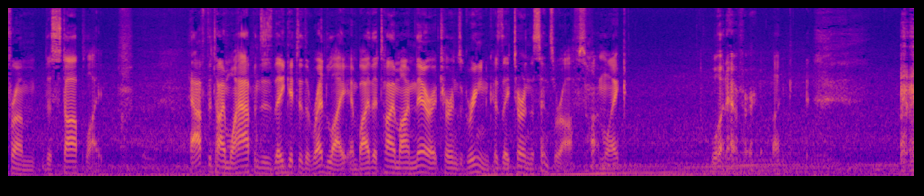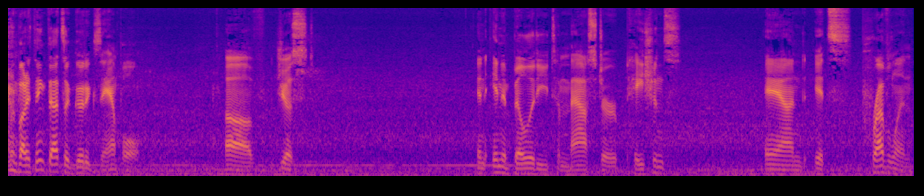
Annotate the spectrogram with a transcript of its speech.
from the stoplight. Half the time, what happens is they get to the red light, and by the time I'm there, it turns green because they turn the sensor off. So I'm like, whatever. Like, but I think that's a good example of just an inability to master patience and it's prevalent.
